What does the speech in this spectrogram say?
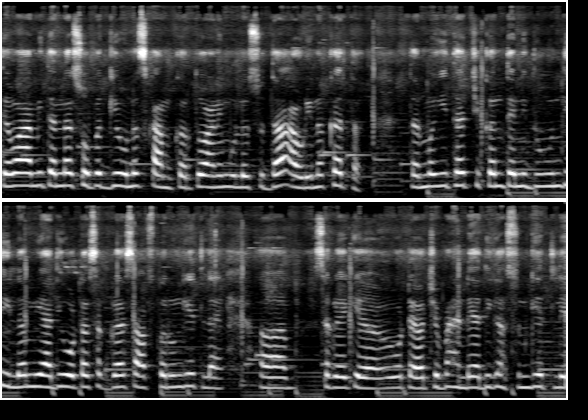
तेव्हा आम्ही त्यांना सोबत घेऊनच काम करतो आणि मुलंसुद्धा आवडीनं करतात. तर मग इथं चिकन त्यांनी धुवून दिलं. मी आधी ओटा सगळा साफ करून घेतला आहे सगळे के ओट्यावरचे भांडे आधी घासून घेतले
